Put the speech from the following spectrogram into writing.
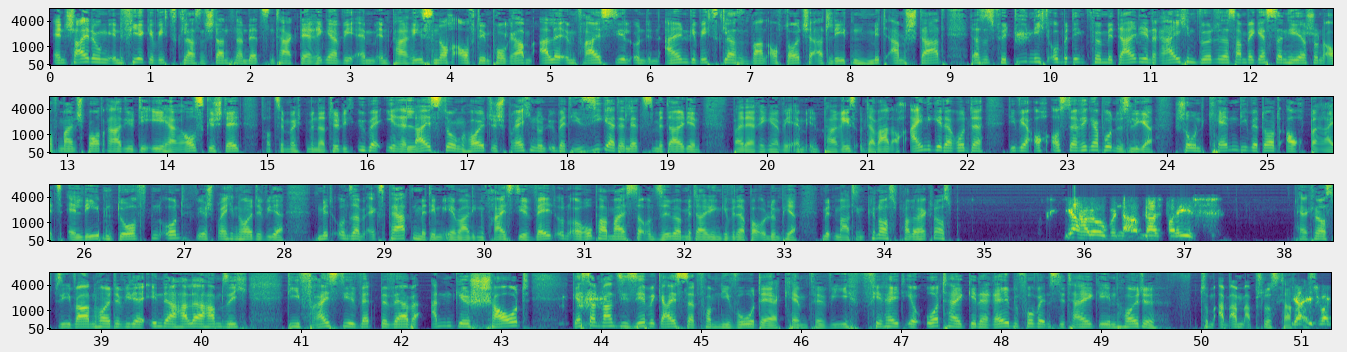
Entscheidungen in vier Gewichtsklassen standen am letzten Tag der Ringer WM in Paris noch auf dem Programm. Alle im Freistil und in allen Gewichtsklassen waren auch deutsche Athleten mit am Start. Dass es für die nicht unbedingt für Medaillen reichen würde, das haben wir gestern hier schon auf meinsportradio.de herausgestellt. Trotzdem möchten wir natürlich über ihre Leistung heute sprechen und über die Sieger der letzten Medaillen bei der Ringer WM in Paris. Und da waren auch einige darunter, die wir auch aus der Ringer Bundesliga schon kennen, die wir dort auch bereits erleben durften. Und wir sprechen heute wieder mit unserem Experten, mit dem ehemaligen ehemaligen Freistil Welt- und Europameister und Silbermedaillengewinner bei Olympia mit Martin Knosp. Hallo Herr Knosp. Ja, hallo, guten Abend aus Paris. Herr Knosp, Sie waren heute wieder in der Halle, haben sich die Freistilwettbewerbe angeschaut. Gestern waren Sie sehr begeistert vom Niveau der Kämpfe. Wie fällt Ihr Urteil generell, bevor wir ins Detail gehen, heute zum, am, am Abschlusstag? Ja, ich war,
